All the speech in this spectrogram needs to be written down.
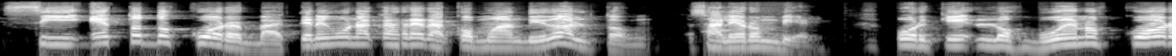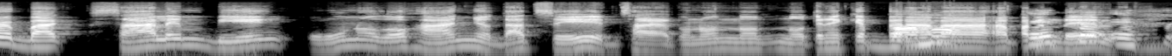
Si estos dos quarterbacks tienen una carrera como Andy Dalton, salieron bien. Porque los buenos quarterbacks salen bien uno o dos años, that's it. ¿sabes? Tú no, no, no tienes que esperar Vamos, a, a aprender. Este, este-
